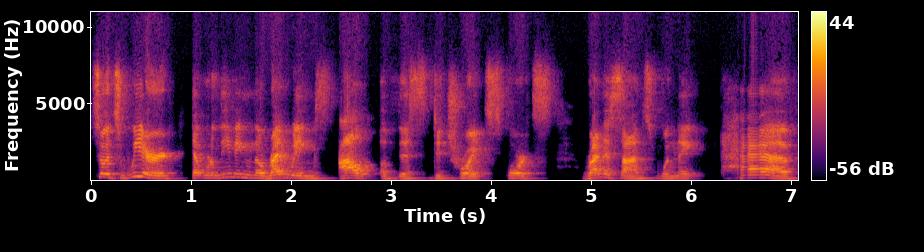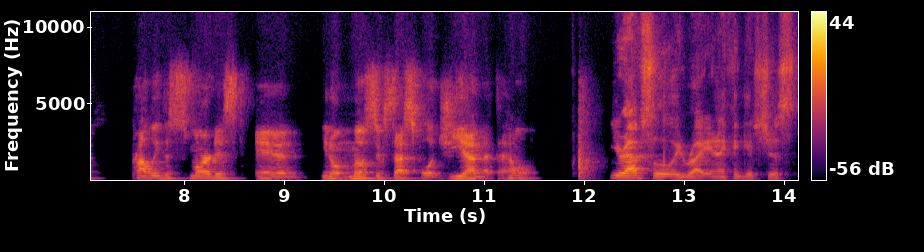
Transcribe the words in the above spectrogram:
So it's weird that we're leaving the Red Wings out of this Detroit sports renaissance when they have probably the smartest and you know most successful GM at the helm. You're absolutely right, and I think it's just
